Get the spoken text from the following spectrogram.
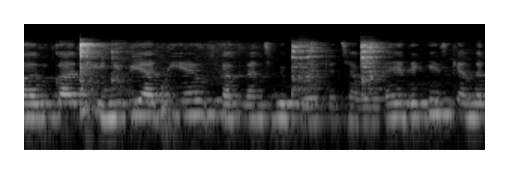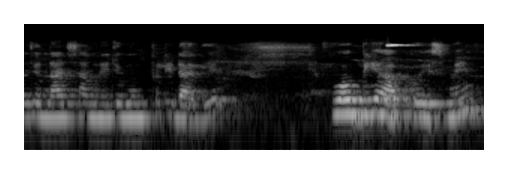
का चीनी भी आती है, उसका क्रंच भी बहुत अच्छा बनता है। ये देखिए, इसके अंदर जो नट्स हमने जो मूँगफली डाली है, वो भी आपको इसमें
